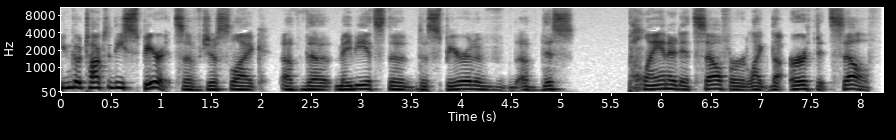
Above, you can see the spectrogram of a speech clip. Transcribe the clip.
you can go talk to these spirits of just like of the maybe it's the the spirit of of this planet itself or like the earth itself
